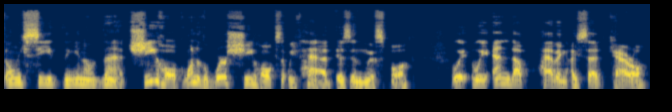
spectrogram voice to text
only see, you know, that. She Hulk, one of the worst She Hulks that we've had, is in this book. We, we end up having, I said, Carol,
